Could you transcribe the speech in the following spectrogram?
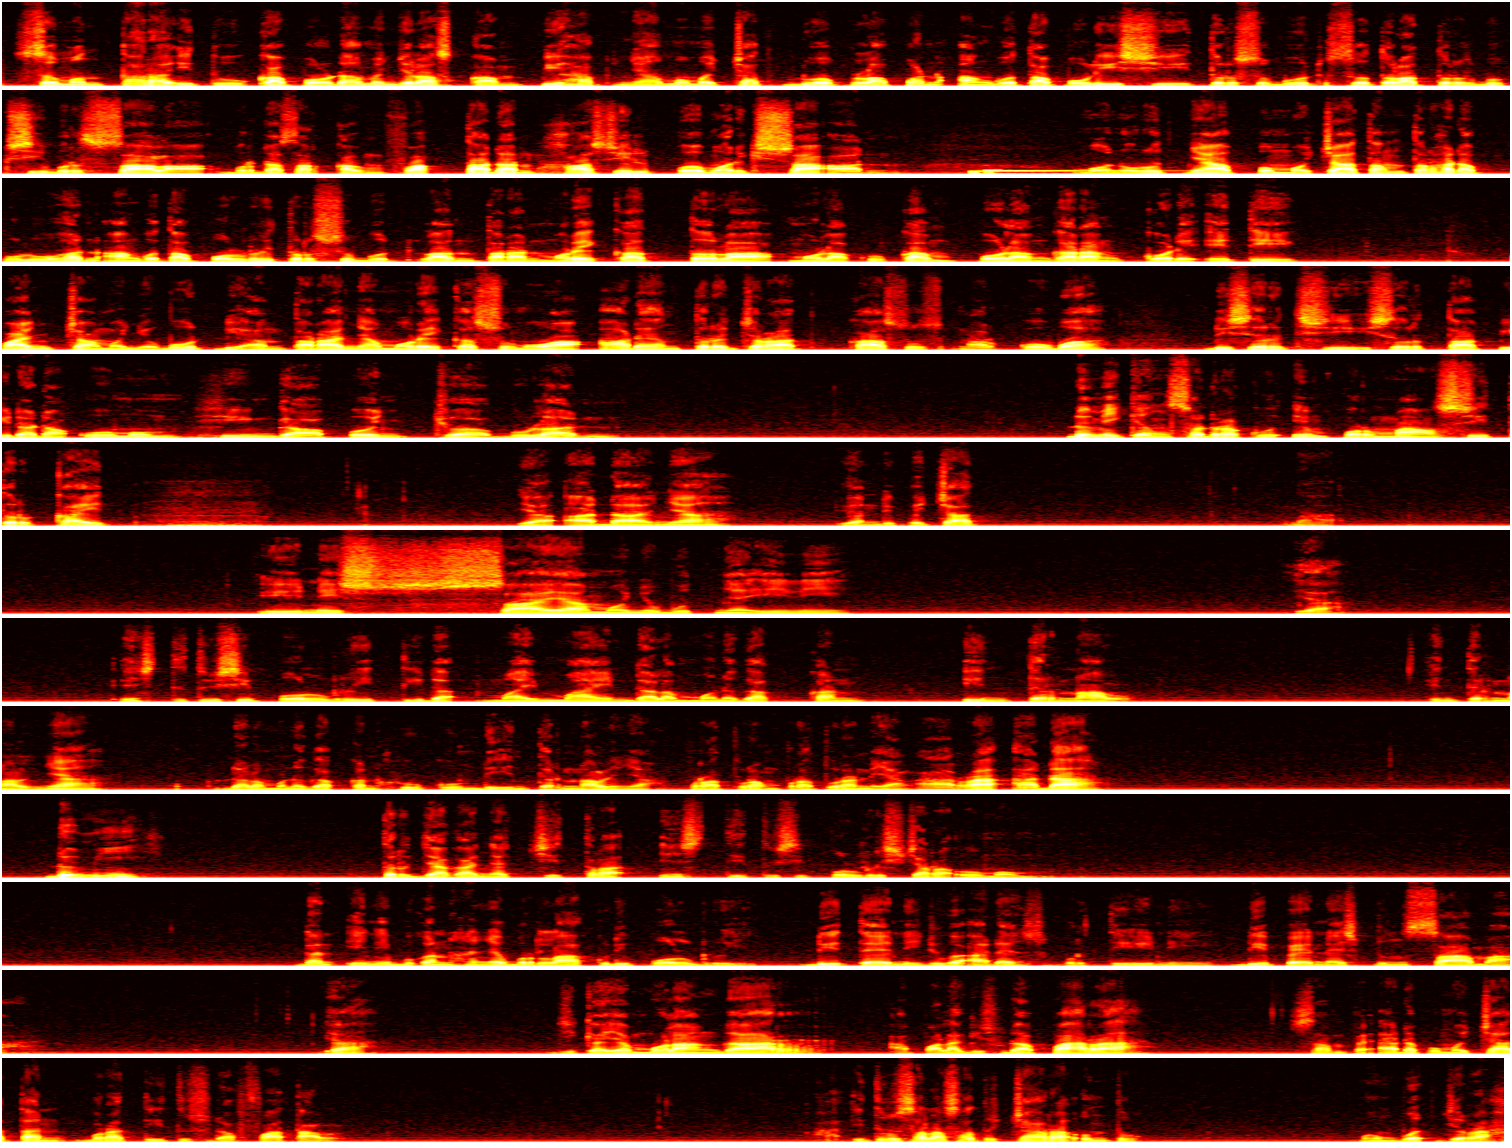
Sementara itu, Kapolda menjelaskan pihaknya memecat 28 anggota polisi tersebut setelah terbukti bersalah berdasarkan fakta dan hasil pemeriksaan. Menurutnya, pemecatan terhadap puluhan anggota Polri tersebut lantaran mereka telah melakukan pelanggaran kode etik. Panca menyebut di antaranya mereka semua ada yang terjerat kasus narkoba, disertasi serta pidana umum hingga pencabulan. Demikian saudaraku informasi terkait ya adanya yang dipecat. Nah, ini saya menyebutnya ini ya institusi Polri tidak main-main dalam menegakkan internal internalnya dalam menegakkan hukum di internalnya peraturan-peraturan yang ada. Demi terjaganya citra institusi Polri secara umum. Dan ini bukan hanya berlaku di Polri di TNI juga ada yang seperti ini di PNS pun sama. Ya jika yang melanggar apalagi sudah parah sampai ada pemecatan berarti itu sudah fatal. Itu salah satu cara untuk membuat jerah.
